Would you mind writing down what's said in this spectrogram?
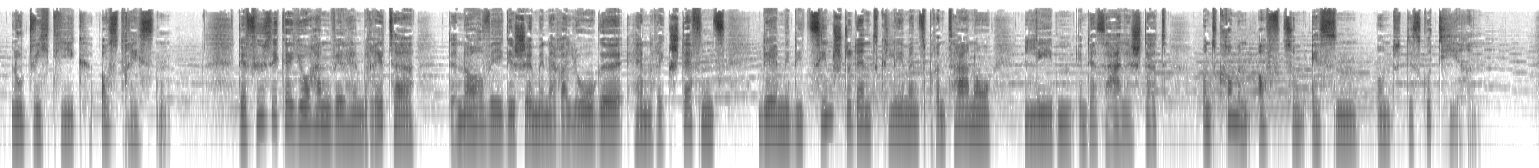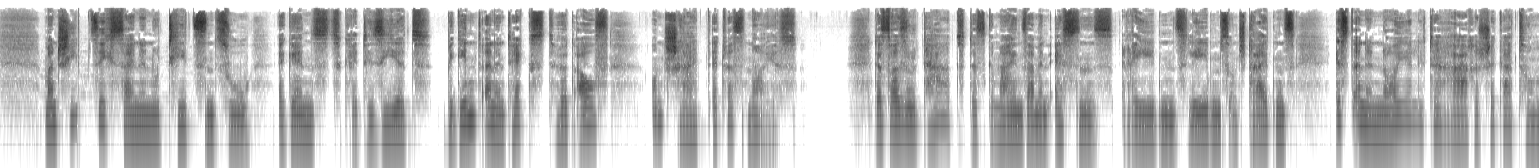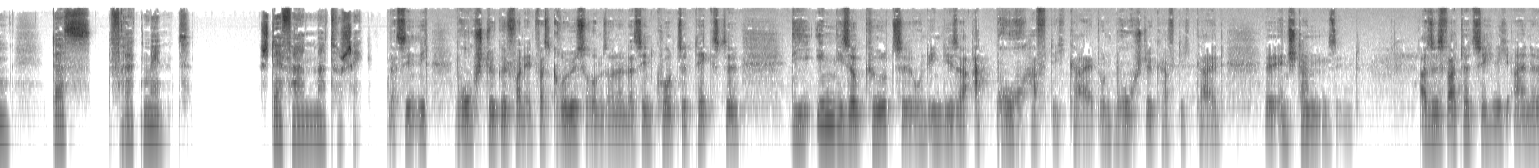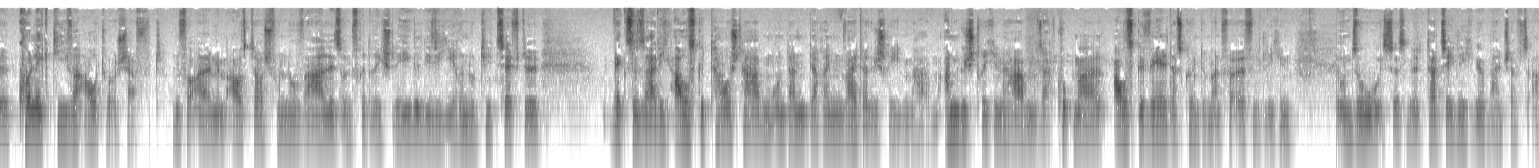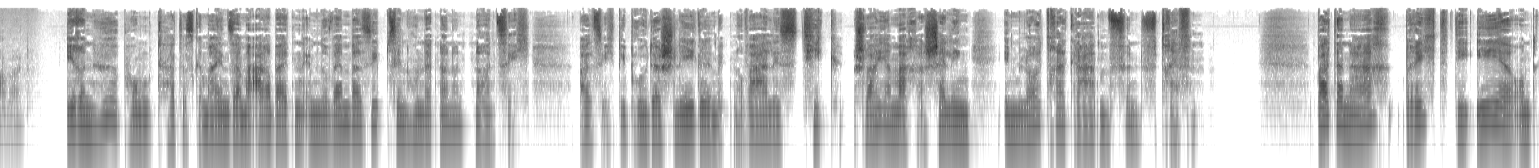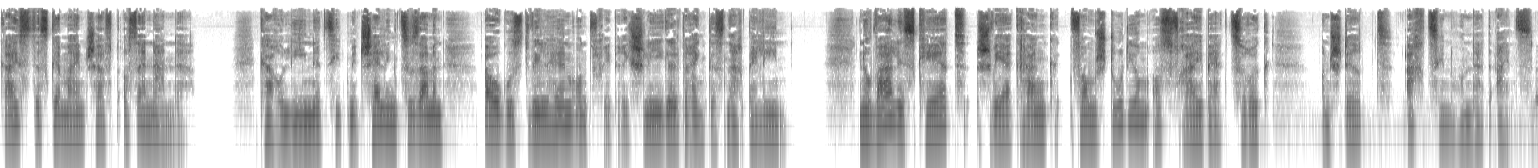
Ludwig Tieck aus Dresden. Der Physiker Johann Wilhelm Ritter, der norwegische Mineraloge Henrik Steffens, der Medizinstudent Clemens Brentano leben in der Saalestadt und kommen oft zum Essen und diskutieren. Man schiebt sich seine Notizen zu, ergänzt, kritisiert, beginnt einen Text, hört auf und schreibt etwas Neues. Das Resultat des gemeinsamen Essens, Redens, Lebens und Streitens ist eine neue literarische Gattung, das Fragment. Stefan Matuschek. Das sind nicht Bruchstücke von etwas Größerem, sondern das sind kurze Texte, die in dieser Kürze und in dieser Abbruchhaftigkeit und Bruchstückhaftigkeit äh, entstanden sind. Also es war tatsächlich eine kollektive Autorschaft, vor allem im Austausch von Novalis und Friedrich Schlegel, die sich ihre Notizhefte wechselseitig ausgetauscht haben und dann darin weitergeschrieben haben, angestrichen haben sagt, guck mal, ausgewählt, das könnte man veröffentlichen. Und so ist das eine tatsächliche Gemeinschaftsarbeit. Ihren Höhepunkt hat das gemeinsame Arbeiten im November 1799, als sich die Brüder Schlegel mit Novalis, Tieck, Schleiermacher, Schelling im Leutrer Graben 5 treffen. Bald danach bricht die Ehe und Geistesgemeinschaft auseinander. Caroline zieht mit Schelling zusammen August Wilhelm und Friedrich Schlegel drängt es nach Berlin. Novalis kehrt, schwer krank, vom Studium aus Freiberg zurück und stirbt 1801.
